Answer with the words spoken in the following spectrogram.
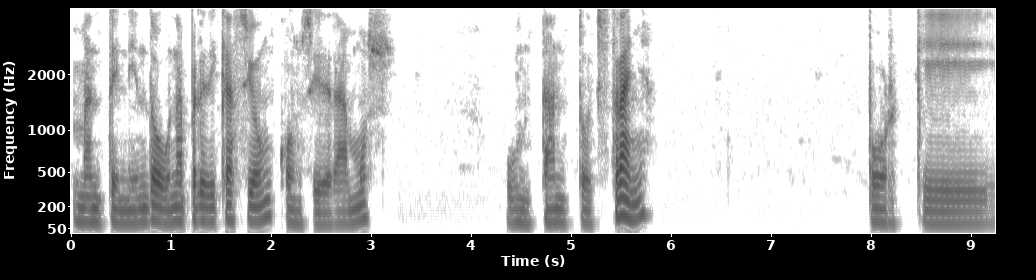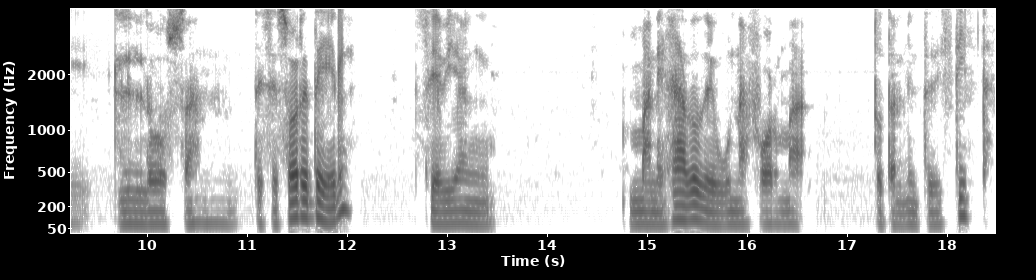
manteniendo una predicación, consideramos, un tanto extraña, porque los antecesores de él se habían manejado de una forma totalmente distinta.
